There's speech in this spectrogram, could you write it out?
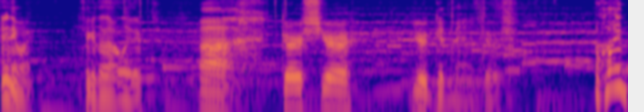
Anyway, figure that out later. Ah, Gersh, you're you're a good man, Gersh. McLean,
